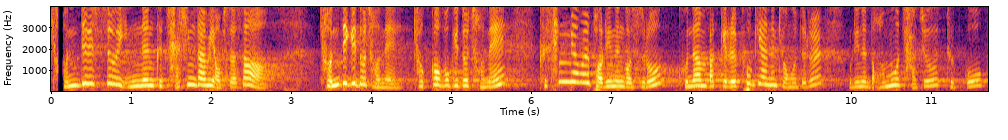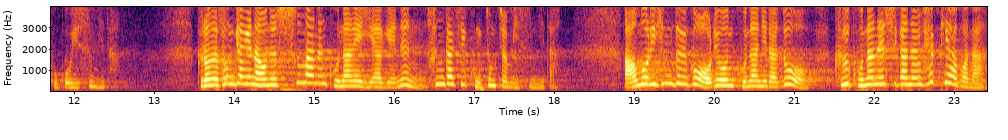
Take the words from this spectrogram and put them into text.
견딜 수 있는 그 자신감이 없어서 견디기도 전에, 겪어보기도 전에 그 생명을 버리는 것으로 고난받기를 포기하는 경우들을 우리는 너무 자주 듣고 보고 있습니다. 그러나 성경에 나오는 수많은 고난의 이야기에는 한 가지 공통점이 있습니다. 아무리 힘들고 어려운 고난이라도 그 고난의 시간을 회피하거나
